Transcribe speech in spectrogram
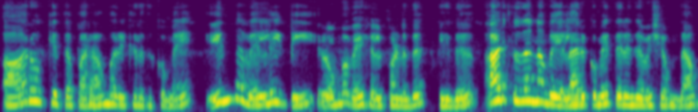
ஆரோக்கியத்தை பராமரிக்கிறதுக்குமே இந்த வெள்ளை டீ ரொம்பவே ஹெல்ப் பண்ணுது. இது அடுத்ததான் நம்ம எல்லாருக்குமே தெரிஞ்ச விஷயம் தான்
